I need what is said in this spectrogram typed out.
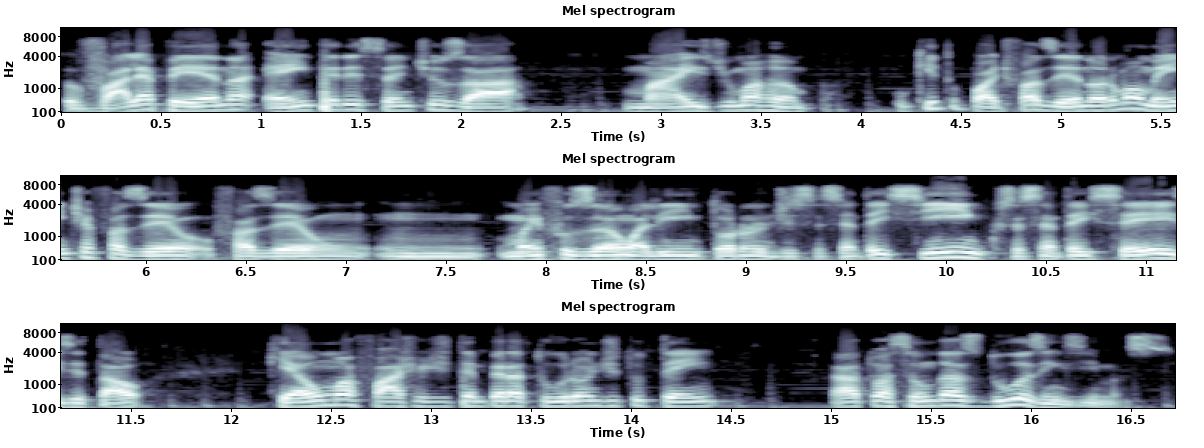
vale a pena, é interessante usar mais de uma rampa. O que tu pode fazer normalmente é fazer, fazer um, um, uma infusão ali em torno de 65, 66 e tal, que é uma faixa de temperatura onde tu tem a atuação das duas enzimas.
